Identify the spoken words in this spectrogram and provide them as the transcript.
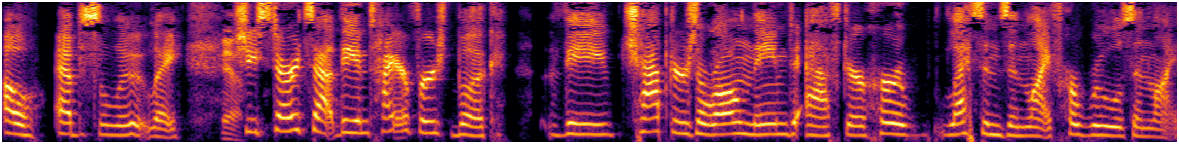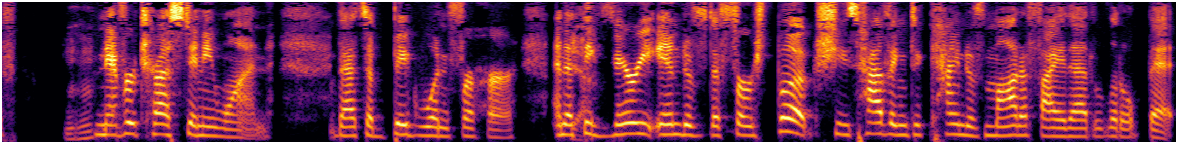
Oh, absolutely. Yeah. She starts out the entire first book. The chapters are all named after her lessons in life, her rules in life. Mhm. Never trust anyone. That's a big one for her. And at Yeah. the very end of the first book, she's having to kind of modify that a little bit.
